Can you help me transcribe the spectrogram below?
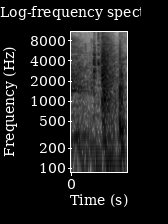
you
